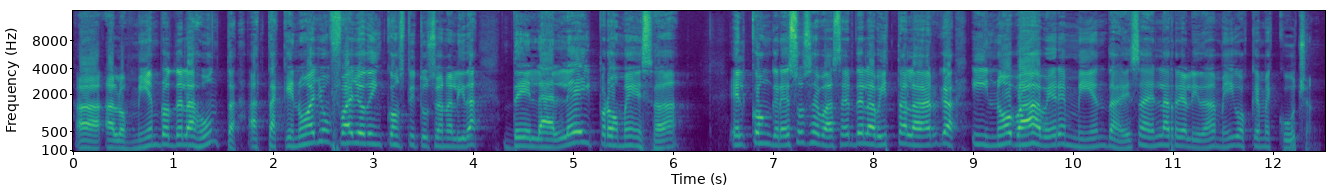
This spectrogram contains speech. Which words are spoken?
a, a, los miembros de la Junta. Hasta que no haya un fallo de inconstitucionalidad de la ley promesa, el Congreso se va a hacer de la vista larga y no va a haber enmiendas. Esa es la realidad, amigos que me escuchan.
